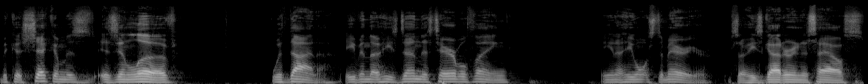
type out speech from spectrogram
because Shechem is, is in love with Dinah, even though he's done this terrible thing. You know, he wants to marry her. So he's got her in his house.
